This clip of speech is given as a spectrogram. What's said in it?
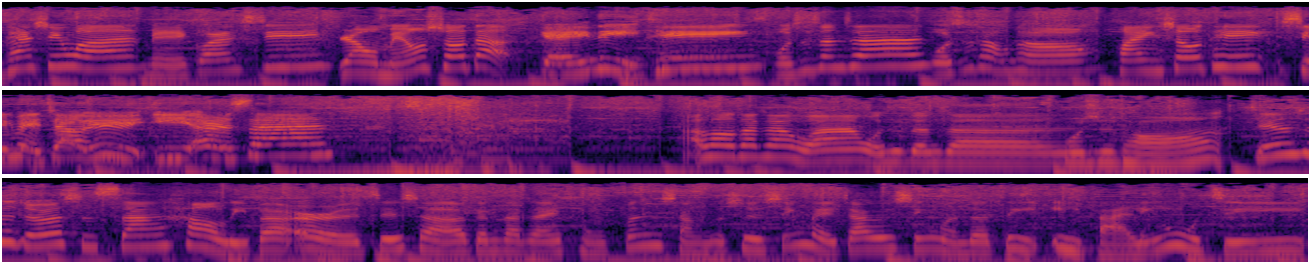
看新闻没关系，让我们用说的给你听。我是珍珍，我是彤彤，欢迎收听新北教育一二三。Hello，大家午安，我是珍珍，我是彤。今天是九月十三号，礼拜二。接下来要跟大家一同分享的是新北教育新闻的第一百零五集。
